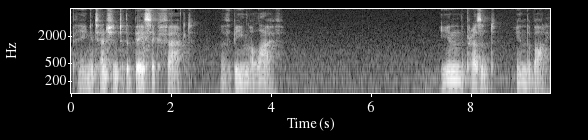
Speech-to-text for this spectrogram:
Paying attention to the basic fact of being alive. In the present, in the body.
